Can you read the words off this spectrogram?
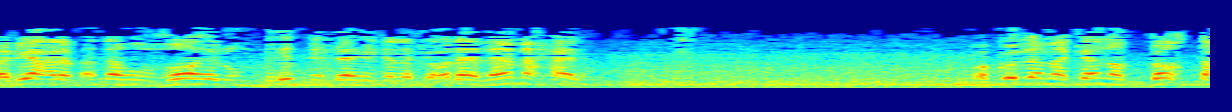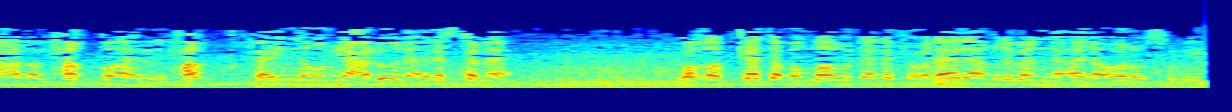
فليعلم أنه ظاهر بإذن الله جل في علاه لا محالة. وكلما كان الضغط على الحق وأهل الحق فإنهم يعلون إلى السماء. وقد كتب الله جل في علاه لأغلبن أنا ورسلي.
